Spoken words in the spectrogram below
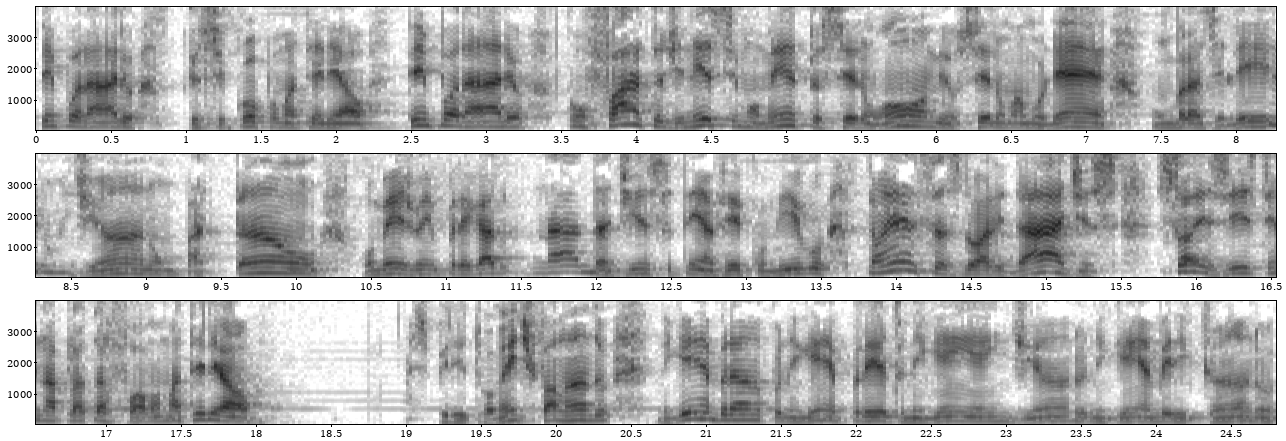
temporário, que esse corpo material temporário, com o fato de nesse momento ser um homem, ou ser uma mulher, um brasileiro, um indiano, um patrão, ou mesmo um empregado, nada disso tem a ver comigo. Então essas dualidades só existem na plataforma material. Espiritualmente falando, ninguém é branco, ninguém é preto, ninguém é indiano, ninguém é americano,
